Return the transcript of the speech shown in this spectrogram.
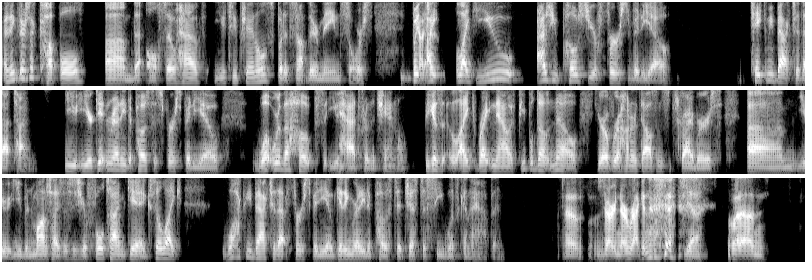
I think there's a couple um that also have YouTube channels, but it's not their main source. But Gotcha. I like you as you post your first video. Take me back to that time. You you're getting ready to post this first video. What were the hopes that you had for the channel? Because like right now, if people don't know, you're over a hundred thousand subscribers. Um, you're you've been monetized. This is your full time gig. So like, walk me back to that first video, getting ready to post it just to see what's gonna happen. uh, it was very nerve-wracking Yeah. but um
